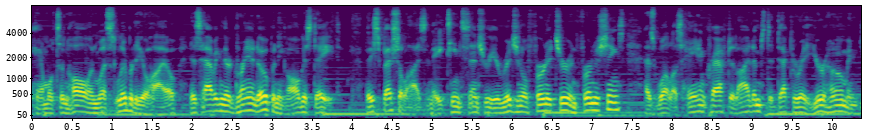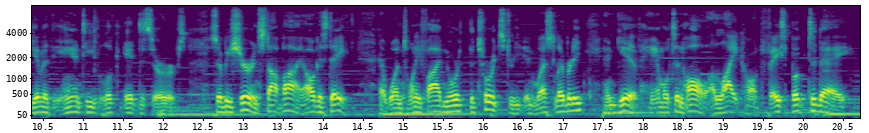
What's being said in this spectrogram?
Hamilton Hall in West Liberty, Ohio, is having their grand opening August 8th. They specialize in 18th century original furniture and furnishings, as well as handcrafted items to decorate your home and give it the antique look it deserves. So be sure and stop by August 8th at 125 North Detroit Street in West Liberty and give Hamilton Hall a like on Facebook today.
